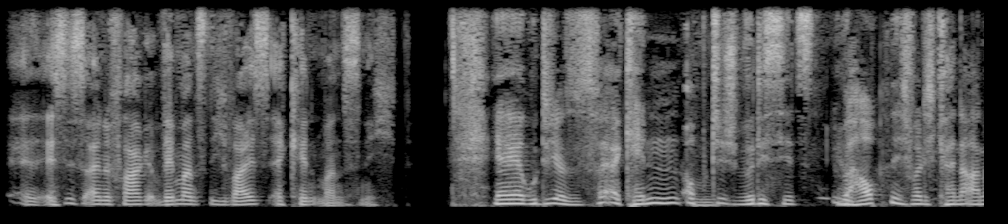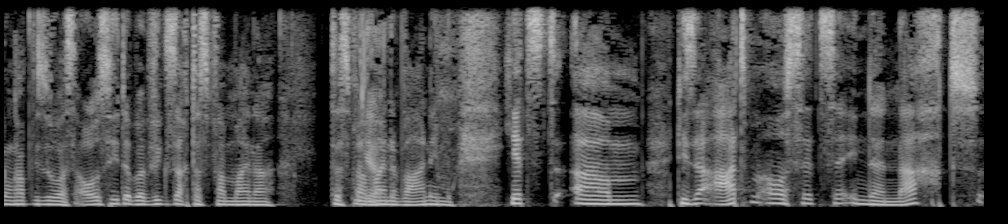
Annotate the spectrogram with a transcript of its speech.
es ist eine Frage, wenn man es nicht weiß, erkennt man es nicht. Ja, ja, gut, also erkennen mhm. optisch würde ich es jetzt ja. überhaupt nicht, weil ich keine Ahnung habe, wie sowas aussieht. Aber wie gesagt, das war meiner, das war ja. meine Wahrnehmung. Jetzt ähm, diese Atemaussätze in der Nacht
